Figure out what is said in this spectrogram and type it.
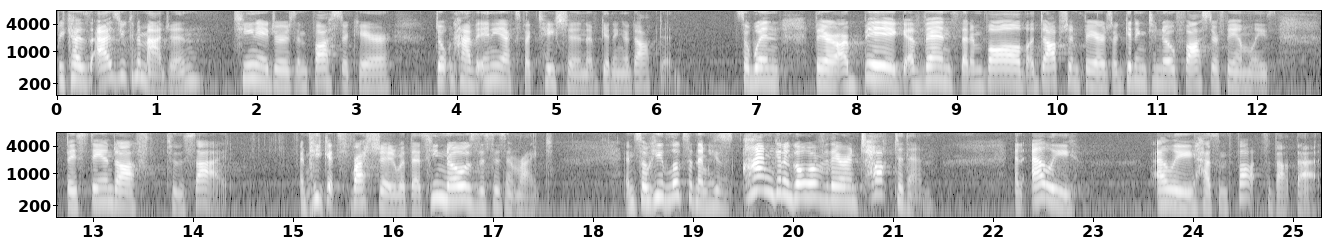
Because as you can imagine, teenagers in foster care don't have any expectation of getting adopted. So when there are big events that involve adoption fairs or getting to know foster families, they stand off to the side. And Pete gets frustrated with this. He knows this isn't right. And so he looks at them. He says, I'm going to go over there and talk to them. And Ellie, Ellie has some thoughts about that.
